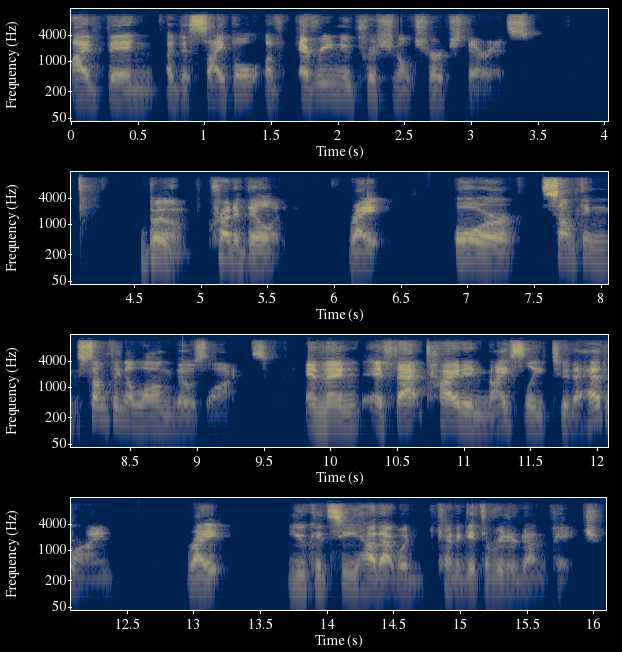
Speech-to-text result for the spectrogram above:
I've been a disciple of every nutritional church there is. Boom, credibility, right? Or something, something along those lines. And then if that tied in nicely to the headline, right, you could see how that would kind of get the reader down the page.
